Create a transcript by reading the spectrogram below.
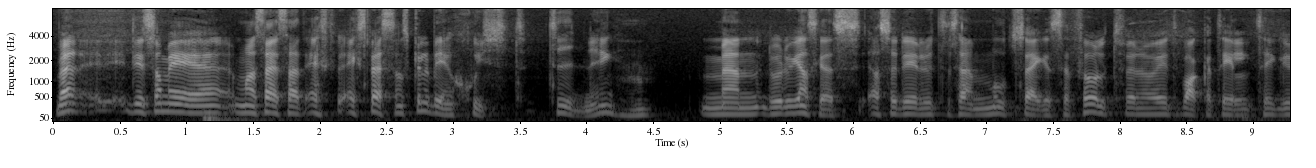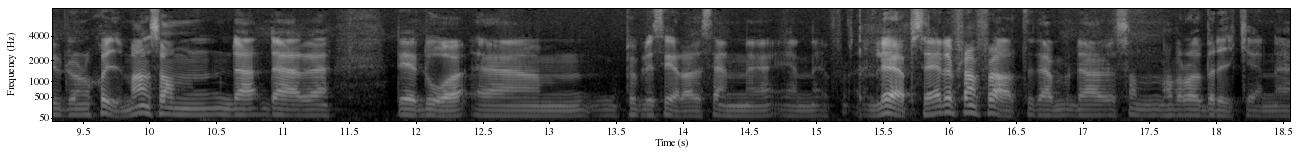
Men det som är, man säger så att Expressen skulle bli en schysst tidning. Mm. Men då är det ganska, alltså det är lite så här motsägelsefullt för nu är vi tillbaka till, till Gudrun Schyman som där, där det då eh, publicerades en, en, en löpsedel framförallt där, där som var rubriken eh,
